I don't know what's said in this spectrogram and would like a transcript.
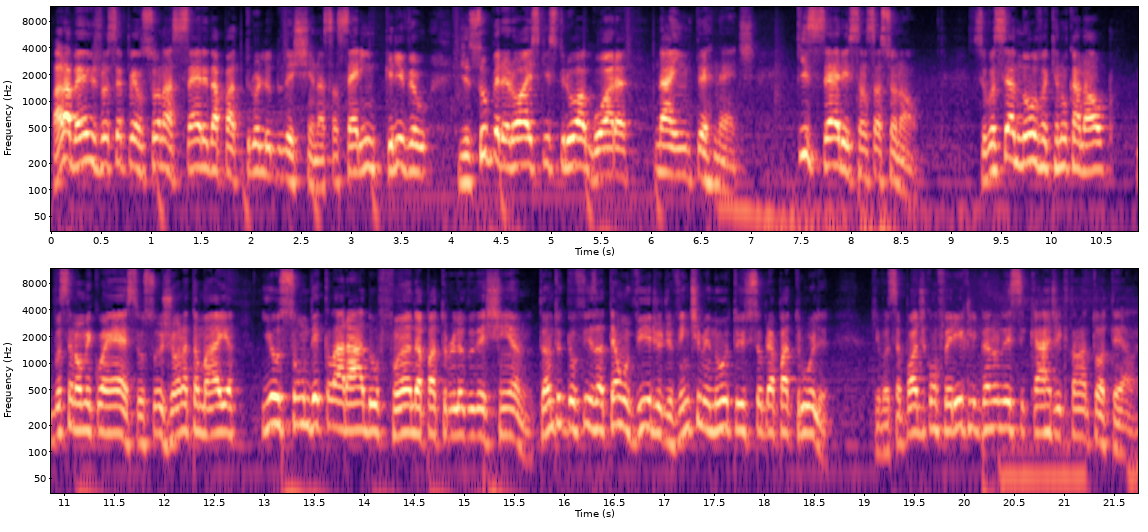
Parabéns, você pensou na série da Patrulha do Destino, essa série incrível de super-heróis que estreou agora na internet. Que série sensacional! Se você é novo aqui no canal, você não me conhece, eu sou Jonathan Maia e eu sou um declarado fã da Patrulha do Destino, tanto que eu fiz até um vídeo de 20 minutos sobre a patrulha, que você pode conferir clicando nesse card que está na tua tela.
